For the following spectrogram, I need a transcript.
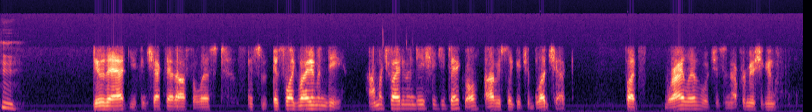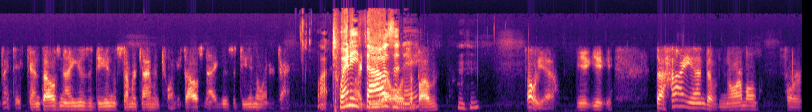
Hmm. Do that. You can check that off the list. It's it's like vitamin D. How much vitamin D should you take? Well, obviously get your blood checked. But where I live, which is in Upper Michigan, I take 10,000 IUs of D in the summertime and 20,000 IUs of D in the wintertime. Wow, My twenty D thousand. level is Eh? above. hmm Oh yeah, you, you, the high end of normal for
